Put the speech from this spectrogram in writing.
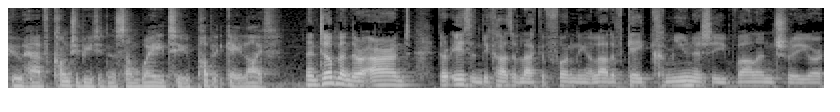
who have contributed in some way to public gay life. In Dublin, there aren't, there isn't, because of lack of funding, a lot of gay community, voluntary, or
